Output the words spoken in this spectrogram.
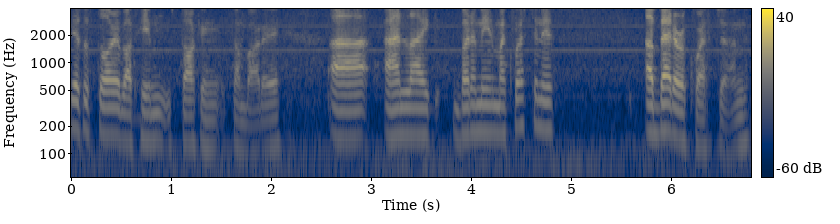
There's a story about him stalking somebody. Uh, and like but I mean my question is a better question.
